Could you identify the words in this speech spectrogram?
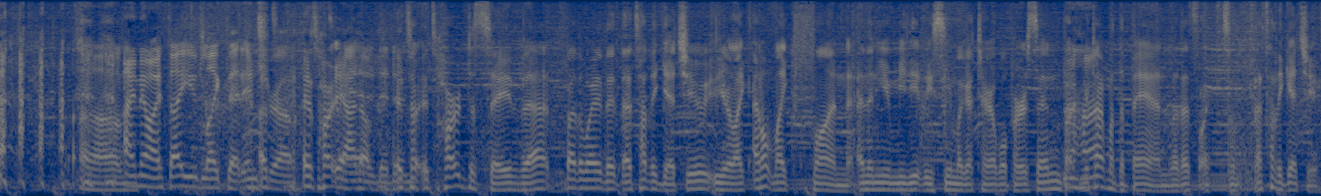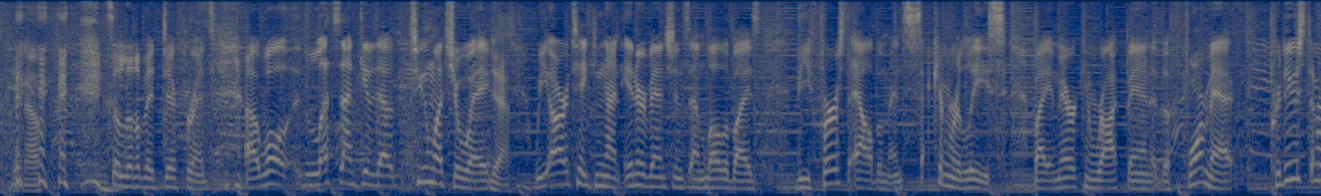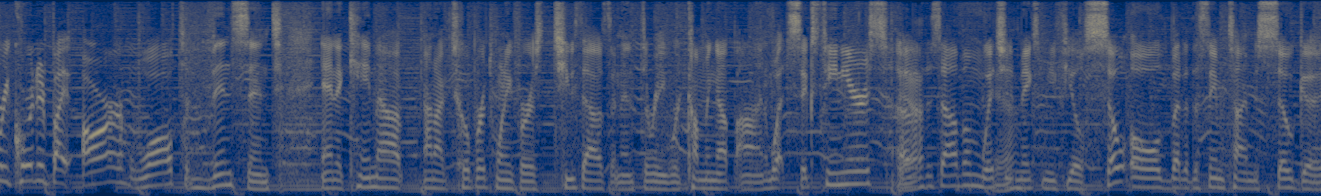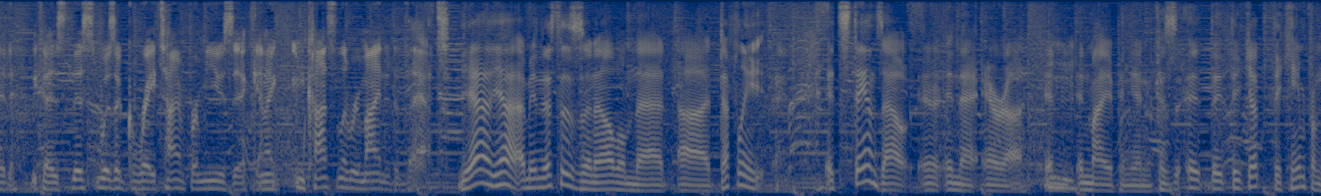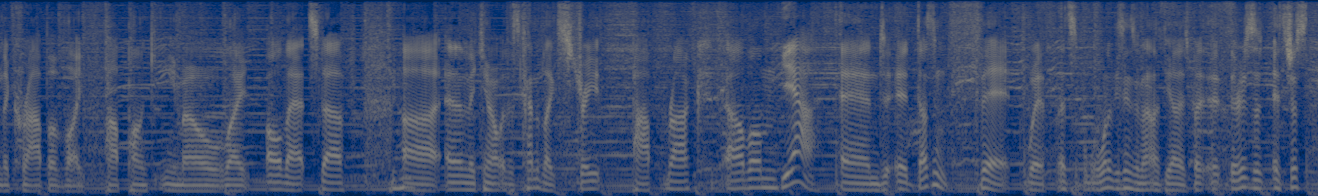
I know. I thought you'd like that intro. Um, It's, hard. So Yeah, I know. it It's it's hard to say that. By the way, that, that's how they get you. You're like, I don't like fun, and then you immediately seem like a terrible person. But Uh-huh. we're talking about the band. But that's like so that's how they get you. You know. it's a little bit different. Uh, well, let's not give out too much away. Yeah. We are taking on Interventions and Lullabies, the first album and second release by American rock band The Format, produced and recorded by R. Walt Vincent, and it came out on October 21st, 2003. We're coming up on, what, 16 years Yeah. of this album, which Yeah. it makes me feel so old, but at the same time is so good because this was a great time for music, and I am constantly reminded of that. Yeah, yeah. I mean, this is an album that uh, definitely it stands out in, in that era, in in my opinion, because they, they get they came from the crop of like pop punk, emo, like all that stuff, uh, and then they came out with this kind of like straight pop rock album. Yeah. and it doesn't fit with. It's one of these things are not like the others, but it, there's a. It's just.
